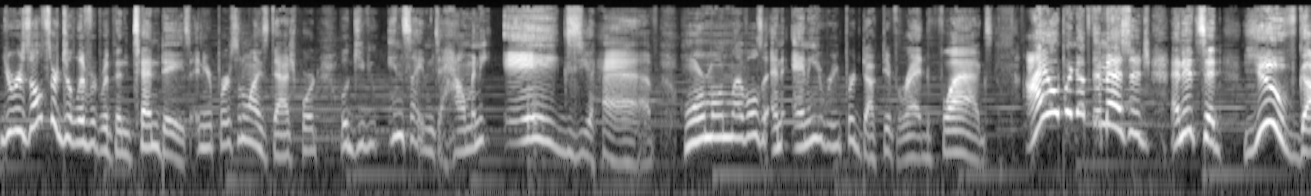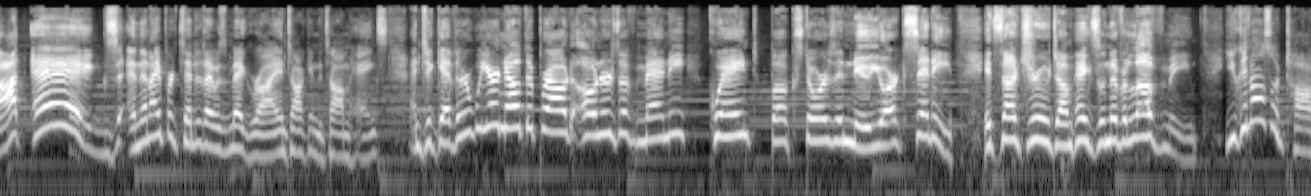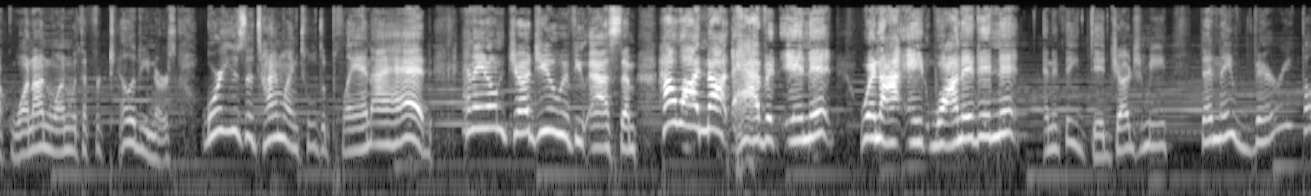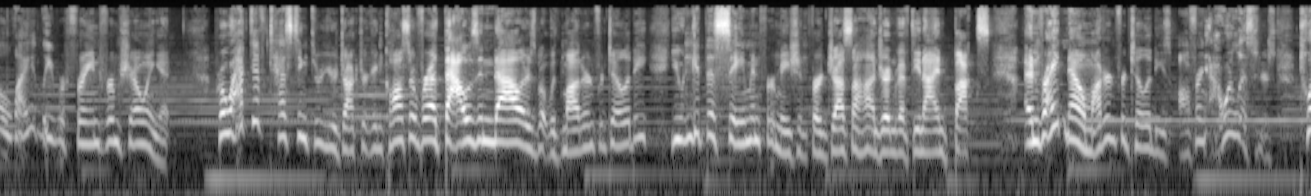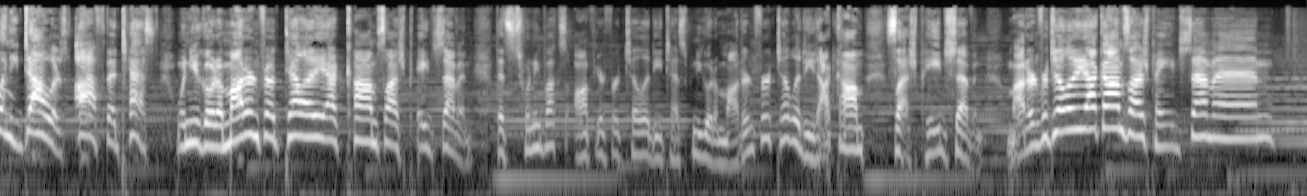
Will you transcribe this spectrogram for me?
Your results are delivered within 10 days, and your personalized dashboard will give you insight into how many eggs you have, hormone levels, and any reproductive red flags. I opened up the message and it said, You've got eggs! And then I pretended I was Meg Ryan talking to Tom Hanks, and together we are now the proud owners of many quaint bookstores in New York City. It's not true, Tom Hanks will never love me. You can also talk one on one with a fertility nurse or use the timeline tool to plan ahead. And they don't judge you if you ask them, how I not have it in it when I ain't wanted in it? And if they did judge me, then they very politely refrained from showing it. Proactive testing through your doctor can cost over $1,000, but with Modern Fertility, you can get the same information for just 159 bucks. And right now, Modern Fertility is offering our listeners $20 off the test when you go to modernfertility.com slash page 7. That's 20 bucks off your fertility test when you go to modernfertility.com slash page 7. modernfertility.com slash page 7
